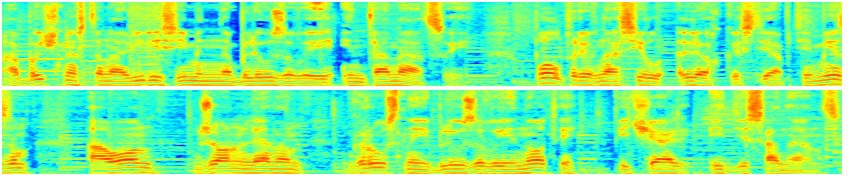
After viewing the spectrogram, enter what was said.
обычно становились именно блюзовые интонации. Пол привносил легкость и оптимизм, а он, Джон Леннон, грустные блюзовые ноты, печаль и диссонансы.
